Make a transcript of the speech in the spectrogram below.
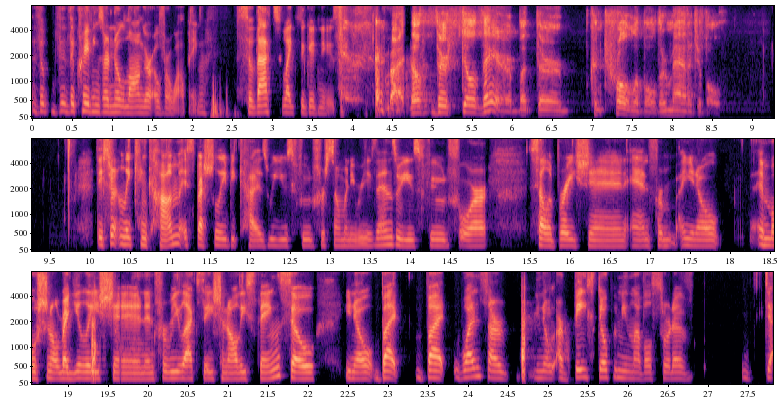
the, the the cravings are no longer overwhelming so that's like the good news Right. They'll, they're still there, but they're controllable. They're manageable. they certainly can come especially because we use food for so many reasons we use food for celebration and for you know emotional regulation and for relaxation all these things so you know but but once our you know our base dopamine levels sort of de-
